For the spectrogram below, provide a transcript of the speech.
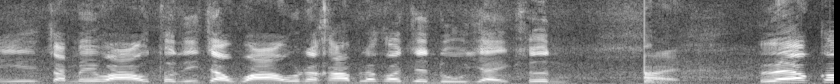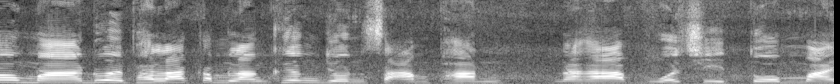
นี้จะไม่เว้าตัวนี้จะเว้านะครับ แล้วก็จะดูใหญ่ขึ้น ใช่แล้วก็มาด้วยพละกำลังเครื่องยนต์ 3,000 นะครับ หัวฉีดตัวใหม่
